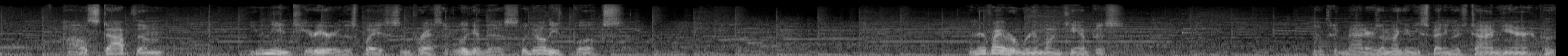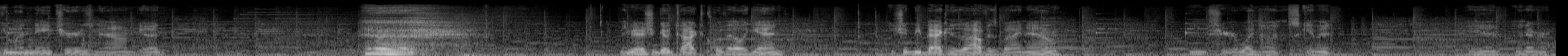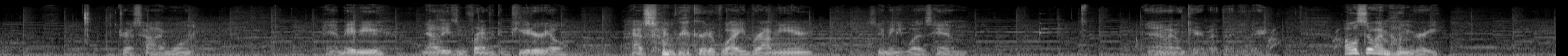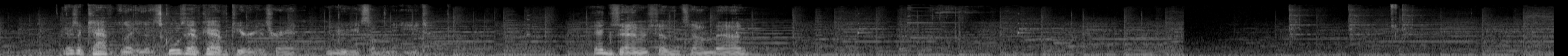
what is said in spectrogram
I'll stop them. Even the interior of this place is impressive. Look at this. Look at all these books. wonder if I have a room on campus. Not that it matters. I'm not going to be spending much time here. Pokemon Natures. Now I'm good. Maybe I should go talk to Clavel again. He should be back in his office by now. Oh, sure, why not? Skim it. Yeah, whatever. Dress how I want. And maybe now that he's in front of a computer, he'll have some record of why he brought me here. Assuming it was him. No, I don't care about that either. Also, I'm hungry. There's a caf... Like, schools have cafeterias, right? Need to get something to eat. Egg sandwich doesn't sound bad.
